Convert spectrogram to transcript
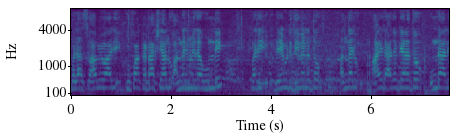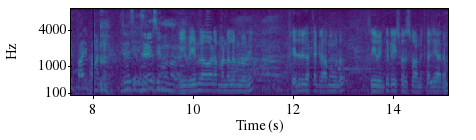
మరి ఆ స్వామివారి కృపా కటాక్షాలు అందరి మీద ఉండి మరి దేవుడి దీవెనలతో అందరూ ఆయుర ఆరోగ్యాలతో ఉండాలి పాలి ఈ వేములవాడ మండలంలోని ఎదురుగట్ల గ్రామంలో శ్రీ వెంకటేశ్వర స్వామి కళ్యాణం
